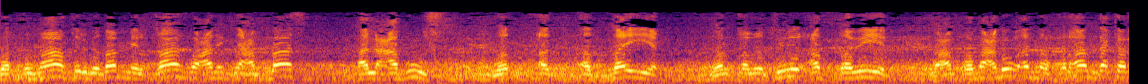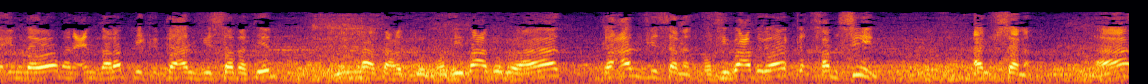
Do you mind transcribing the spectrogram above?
وقماطر بضم القاف وعن ابن عباس العبوس والضيق. والقبطير الطويل. ومعلوم أن القرآن ذكر إن يوما عند ربك كألف سنة مما تعدون. وفي بعض الروايات كألف سنة. وفي بعض الروايات خمسين ألف سنة. ها؟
